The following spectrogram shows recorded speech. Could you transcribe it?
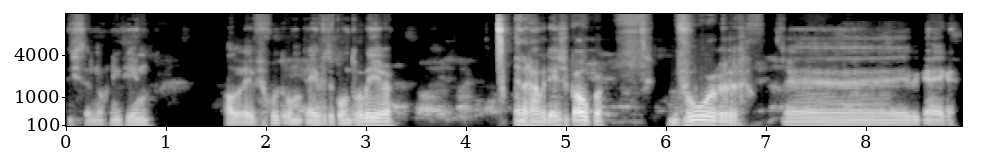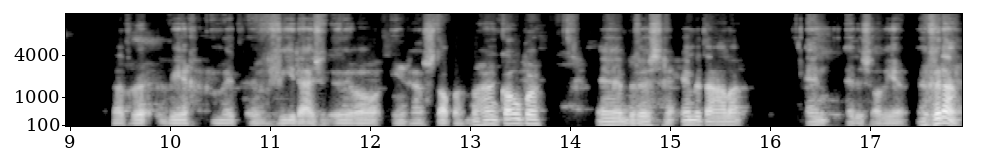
die zit er nog niet in. Altijd even goed om even te controleren. En dan gaan we deze kopen voor, uh, even kijken, dat we weer met 4000 euro in gaan stappen. We gaan kopen, uh, bevestigen en betalen. En het is alweer gedaan.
